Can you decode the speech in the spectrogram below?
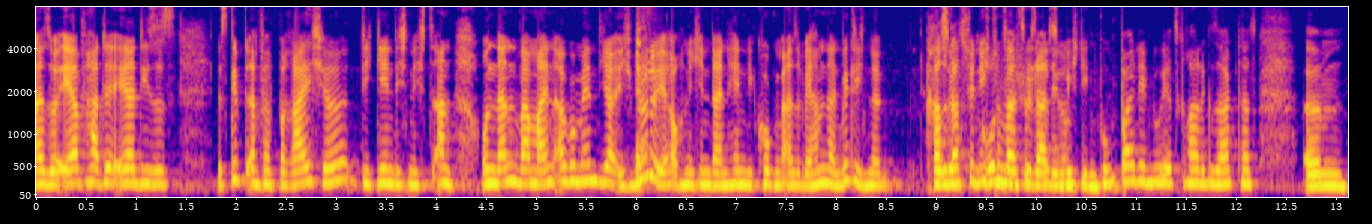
Also er hatte eher dieses, es gibt einfach Bereiche, die gehen dich nichts an. Und dann war mein Argument, ja, ich würde ja auch nicht in dein Handy gucken. Also wir haben dann wirklich eine krasse Also das finde ich zum Beispiel da den wichtigen Punkt bei, den du jetzt gerade gesagt hast. Ähm,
